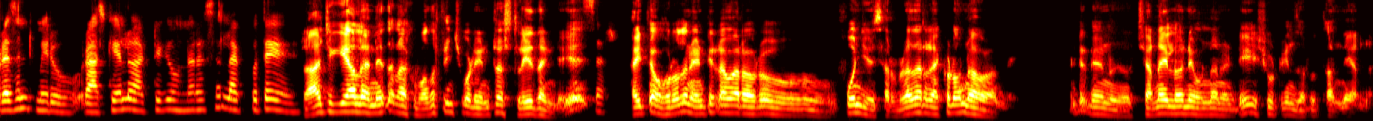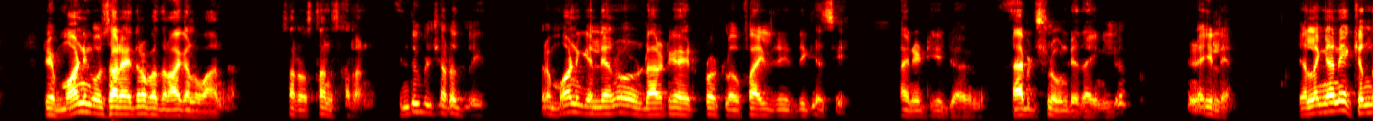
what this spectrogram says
ప్రెసెంట్ మీరు రాజకీయాల్లో యాక్టివ్గా ఉన్నారా సార్? లేకపోతే రాజకీయాలు అనేది నాకు మొదటి నుంచి కూడా ఇంట్రెస్ట్ లేదండి. అయితే ఒక రోజున ఎన్టీ రామారావు ఫోన్ చేశారు. బ్రదర్ ఎక్కడ ఉన్నావండి? అంటే నేను చెన్నైలోనే ఉన్నానండి షూటింగ్ జరుగుతుంది అన్న. రేపు మార్నింగ్ ఒకసారి హైదరాబాద్ రాగలవా అన్నారు సార్ వస్తాను సార్ అన్న. ఎందుకు పిలిచారో తెలియదు. సరే మార్నింగ్ వెళ్ళాను డైరెక్ట్గా ఎయిర్పోర్ట్లో ఫైల్ దిగేసి ఆయన ఇంటికి హ్యాబిట్స్లో ఉండేది ఆయన ఇల్లు. వెళ్ళాను. వెళ్ళంగానే కింద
